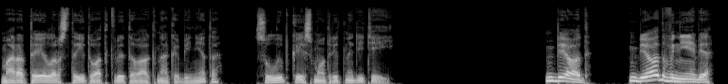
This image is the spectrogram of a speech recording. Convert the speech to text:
Мара Тейлор стоит у открытого окна кабинета, с улыбкой смотрит на детей. «Бед, бед в небе.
